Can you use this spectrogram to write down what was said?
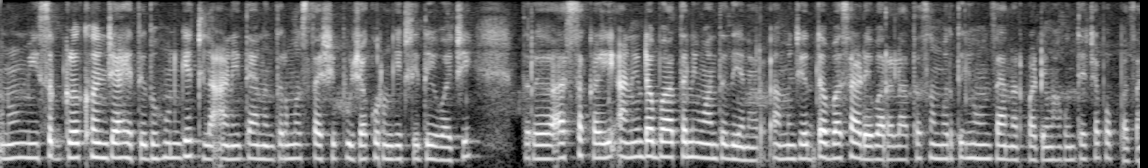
म्हणून मी सगळं खण जे आहे ते धुवून घेतलं आणि त्यानंतर मस्त अशी पूजा करून घेतली देवाची. तर आज सकाळी आणि डबा आता निवांत देणार. म्हणजे डबा साडेबाराला आता समर्थ घेऊन जाणार पाठीमागून त्याच्या पप्पाचा.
